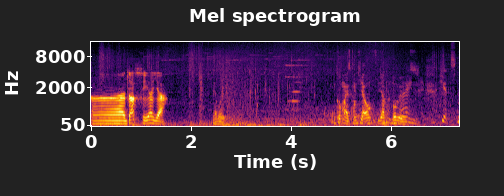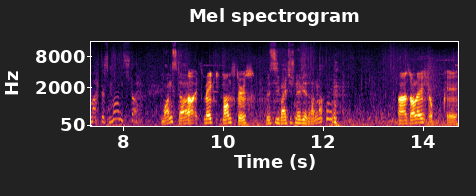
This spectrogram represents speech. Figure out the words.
Äh, das hier, ja. Jawohl. Und guck mal, jetzt kommt hier auch wieder Bubbles. Nein, jetzt macht es Monster. Monster? Uh, it's making monsters. Willst du die Weiche schnell wieder dran machen? Äh, soll ich? Okay.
